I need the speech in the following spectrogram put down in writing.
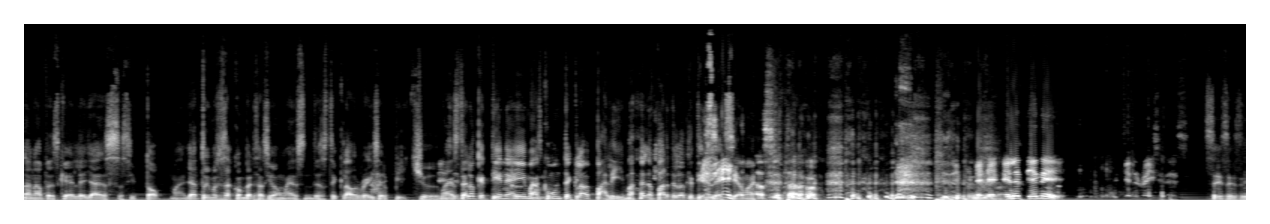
No, no, pero es que él ya es así top, ma. Ya tuvimos esa conversación, ma. Es de esos teclados Razer pichudos, ma. sí, sí. Usted lo que tiene ahí, ma, es como un teclado de palí, ma. La parte de lo que tiene Lexia, ma. Así está, ¿no? Sí, sí. él, él- él le tiene. Tiene Razer, es. Sí, sí, sí.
